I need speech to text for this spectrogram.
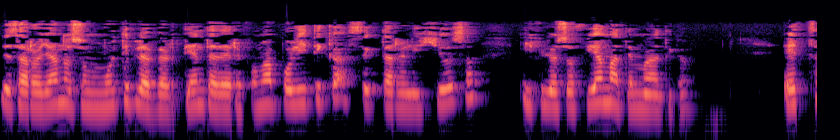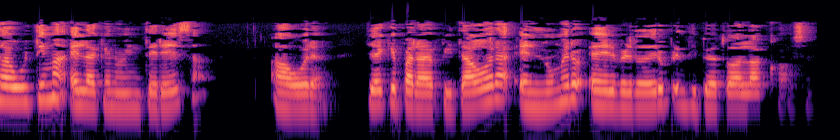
desarrollando sus múltiples vertientes de reforma política, secta religiosa y filosofía matemática. Esta última es la que nos interesa ahora, ya que para Pitágoras el número es el verdadero principio de todas las cosas,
